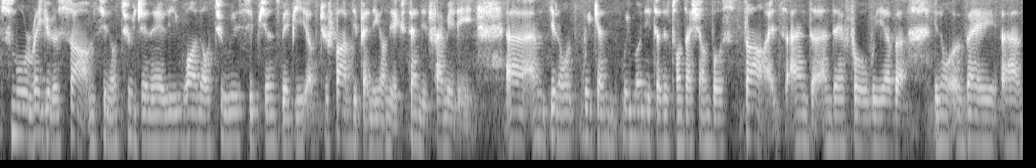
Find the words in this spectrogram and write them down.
small more regular sums, you know, to generally one or two recipients, maybe up to five, depending on the extended family. Uh, and you know, we can we monitor the transaction on both sides, and uh, and therefore we have a you know a very um,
